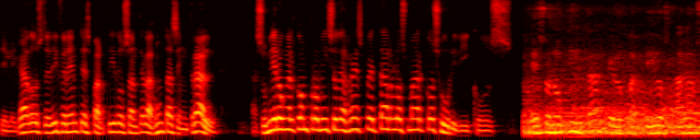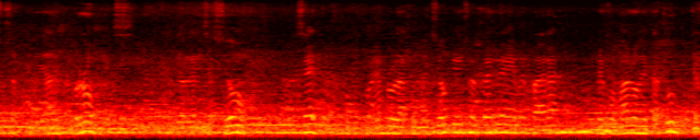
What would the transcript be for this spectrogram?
delegados de diferentes partidos ante la Junta Central asumieron el compromiso de respetar los marcos jurídicos. Eso no quita que los partidos hagan sus actividades propias de organización, etc. Como por ejemplo la convención que hizo el PRM para reformar los estatutos.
